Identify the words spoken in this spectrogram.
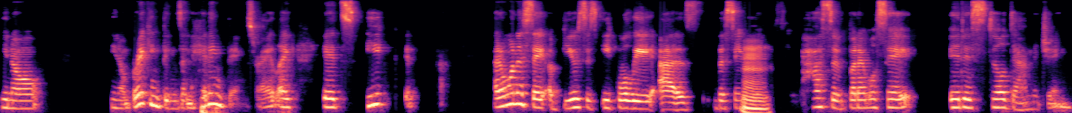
you know, you know, breaking things and hitting things, right? Like it's e- I don't want to say abuse is equally as the same mm. passive, but I will say it is still damaging.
